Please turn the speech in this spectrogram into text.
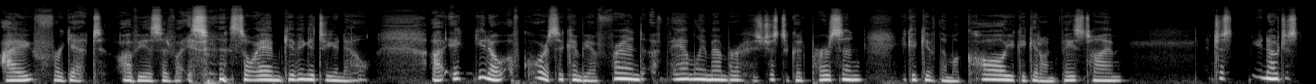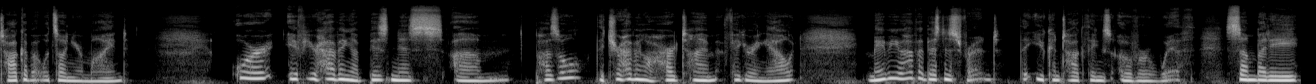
I forget obvious advice. so I am giving it to you now. Uh, it, you know, of course, it can be a friend, a family member who's just a good person. You could give them a call, you could get on FaceTime, just, you know, just talk about what's on your mind. Or if you're having a business um, puzzle that you're having a hard time figuring out, maybe you have a business friend that you can talk things over with. Somebody,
